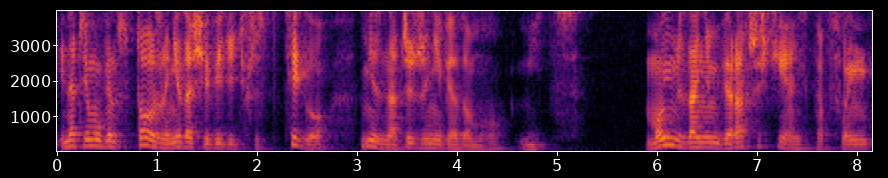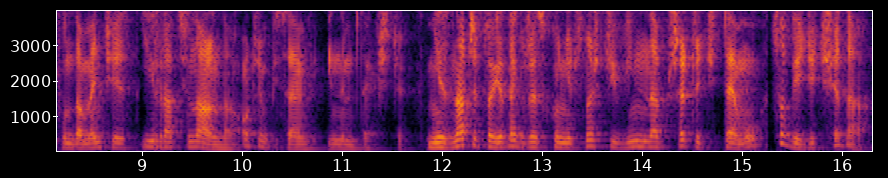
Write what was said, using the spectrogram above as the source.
Inaczej mówiąc, to, że nie da się wiedzieć wszystkiego, nie znaczy, że nie wiadomo nic. Moim zdaniem wiara chrześcijańska w swoim fundamencie jest irracjonalna, o czym pisałem w innym tekście. Nie znaczy to jednak, że z konieczności winna przeczyć temu, co wiedzieć się da.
